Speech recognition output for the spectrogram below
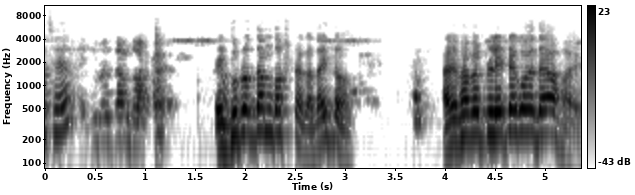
আছে? এই দুটোর দাম দশ টাকা। এই দুটোর দাম দশ টাকা তাই তো? আর এভাবে প্লেটে করে দেওয়া হয়?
